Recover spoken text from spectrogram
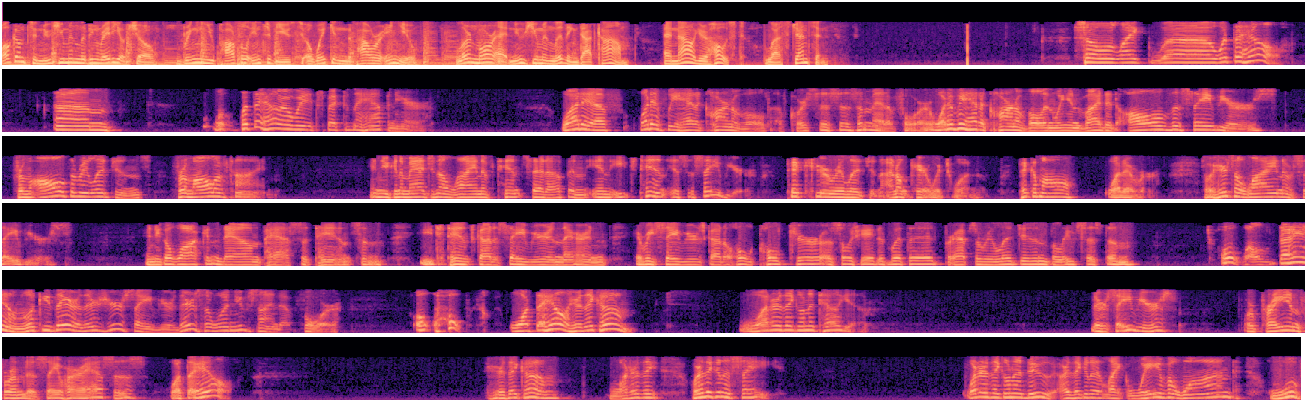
Welcome to New Human Living Radio Show, bringing you powerful interviews to awaken the power in you. Learn more at newhumanliving.com. And now your host, Les Jensen. So, like, uh, what the hell? Um, what, what the hell are we expecting to happen here? What if what if we had a carnival? Of course, this is a metaphor. What if we had a carnival and we invited all the saviors from all the religions from all of time? And you can imagine a line of tents set up, and in each tent is a savior. Pick your religion. I don't care which one. Pick them all, whatever. So here's a line of saviors and you go walking down past the tents and each tent's got a savior in there and every savior's got a whole culture associated with it, perhaps a religion, belief system. Oh, well, damn, looky there. There's your savior. There's the one you've signed up for. Oh, oh, what the hell? Here they come. What are they going to tell you? Their saviors. We're praying for them to save our asses. What the hell? Here they come. What are they what are they going to say? What are they going to do? Are they going to like wave a wand, woof,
